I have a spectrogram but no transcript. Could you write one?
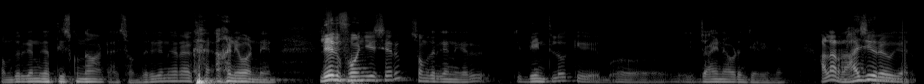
సముద్రగన్ గారు తీసుకుందాం అంటే "అది సముద్రగన్ గారు అనేవాడిని నేను. లేదు ఫోన్ చేశారు సముద్రగన్ గారు. దీంట్లోకి జాయిన్ అవ్వడం జరిగింది. అలా రాజీవ్ రవి గారు.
